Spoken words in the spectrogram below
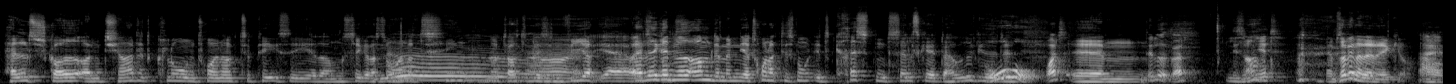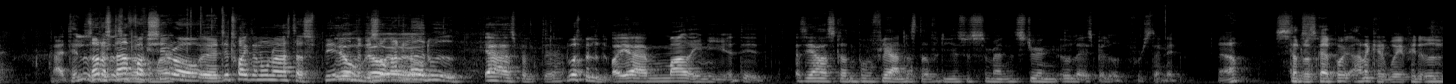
halvskøjet Uncharted-klon, tror jeg nok, til PC, eller sikkert også nogle andre ting. Nok også til PlayStation 4. ja, og jeg ved ikke rigtig noget om det, men jeg tror nok, det er sådan nogle, et kristent selskab, der har udgivet Oh. det. What? Øhm, Det lyder godt. Ligesom Nå. et. jamen, så vinder den ikke, jo. Nej. Nej, det lyder Så er der Star Fox. Zero. Øh, det tror jeg ikke, der er nogen af os, der har spillet, Jo, men det jo, så jo, ret jo. ladet ud. Jeg har spillet det. Du har spillet det. Og jeg er meget enig i, at det... Altså, jeg har skrevet den på flere andre steder, fordi jeg synes simpelthen, at styringen ødelagde spillet fuldstændig. Ja. Så du har skrevet på i andre kategorier, det øde.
